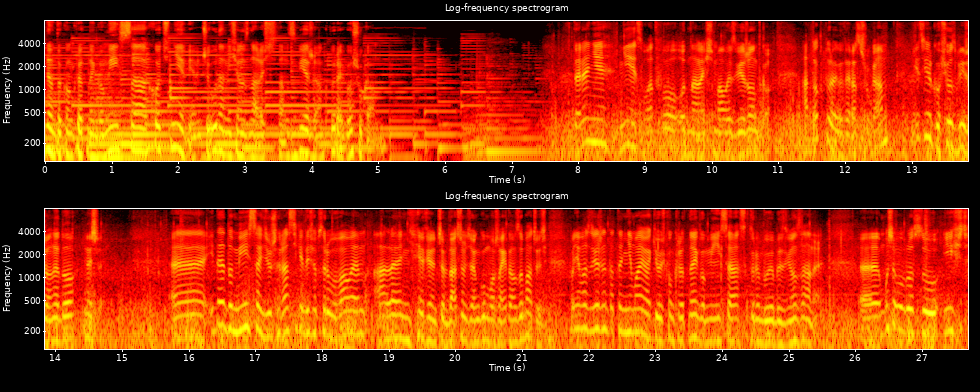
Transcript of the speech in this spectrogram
Idę do konkretnego miejsca, choć nie wiem, czy uda mi się znaleźć tam zwierzę, którego szukam. W terenie nie jest łatwo odnaleźć małe zwierzątko, a to, którego teraz szukam, jest wielkością zbliżone do myszy. E, idę do miejsca, gdzie już raz je kiedyś obserwowałem, ale nie wiem, czy w dalszym ciągu można je tam zobaczyć, ponieważ zwierzęta te nie mają jakiegoś konkretnego miejsca, z którym byłyby związane. E, muszę po prostu iść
